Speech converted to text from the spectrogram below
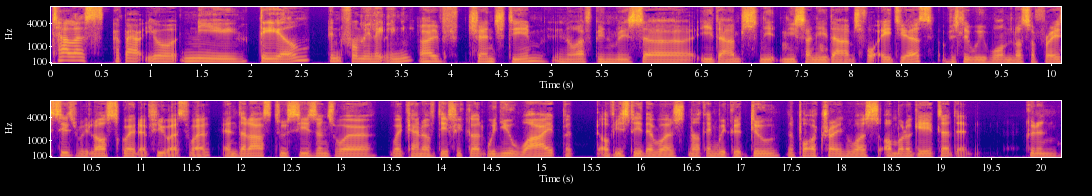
Tell us about your new deal in Formula E. I've changed team. You know, I've been with uh, EDAMS, Nissan EDAMS for eight years. Obviously, we won lots of races. We lost quite a few as well. And the last two seasons were, were kind of difficult. We knew why, but obviously there was nothing we could do. The powertrain was homologated and couldn't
